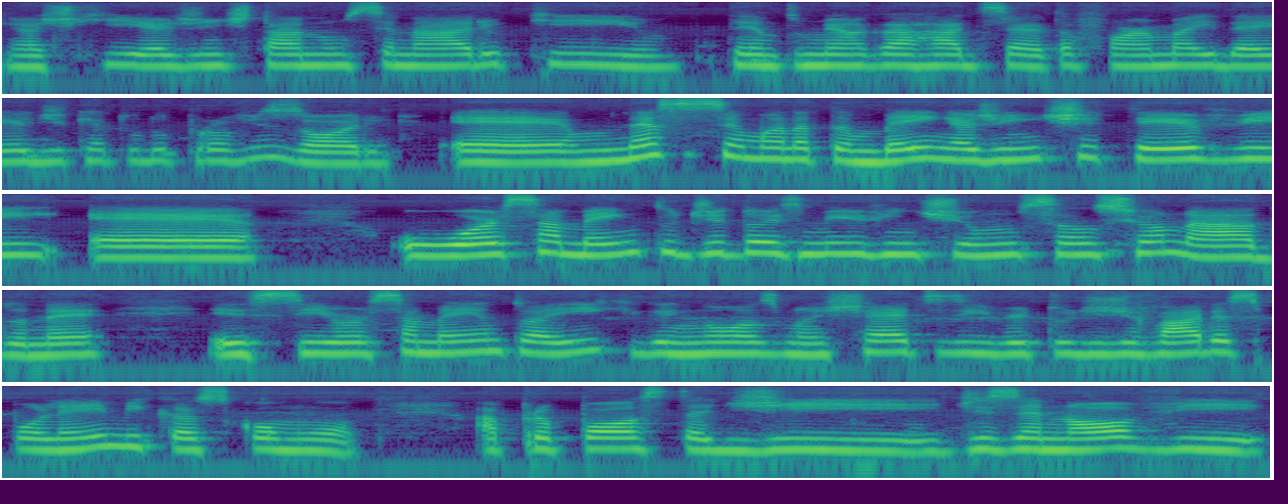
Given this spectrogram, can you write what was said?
Eu acho que a gente está num cenário que tento me agarrar de certa forma a ideia de que é tudo provisório. É, nessa semana também a gente teve é, o orçamento de 2021 sancionado, né? Esse orçamento aí que ganhou as manchetes em virtude de várias polêmicas, como a proposta de 19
